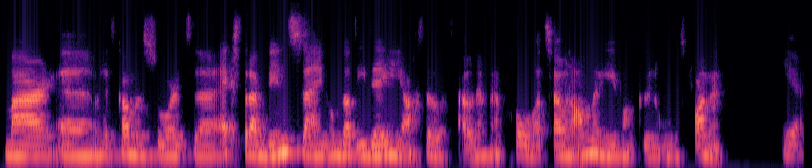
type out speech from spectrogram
Maar uh, het kan een soort uh, extra winst zijn om dat idee in je achterhoofd te houden. En goh, wat zou een ander hiervan kunnen ontvangen? Ja.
